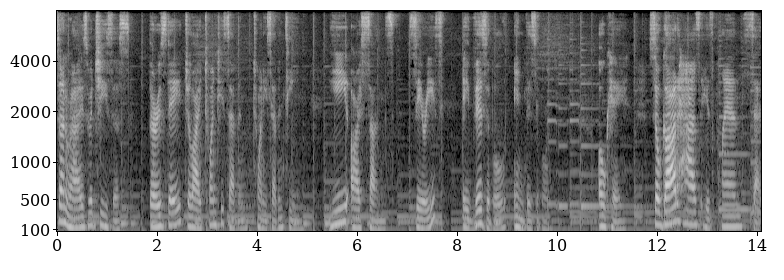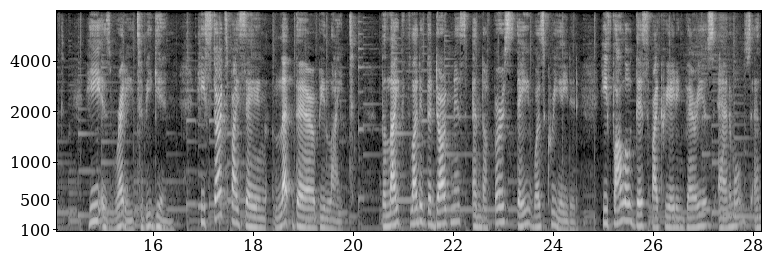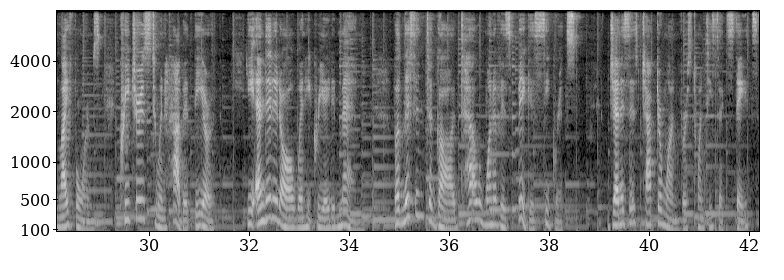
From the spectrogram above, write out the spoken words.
Sunrise with Jesus, Thursday, July 27, 2017. Ye Are Sons, series, A Visible Invisible. Okay, so God has his plan set. He is ready to begin. He starts by saying, Let there be light. The light flooded the darkness, and the first day was created. He followed this by creating various animals and life forms, creatures to inhabit the earth. He ended it all when he created man. But listen to God tell one of his biggest secrets. Genesis chapter 1 verse 26 states,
